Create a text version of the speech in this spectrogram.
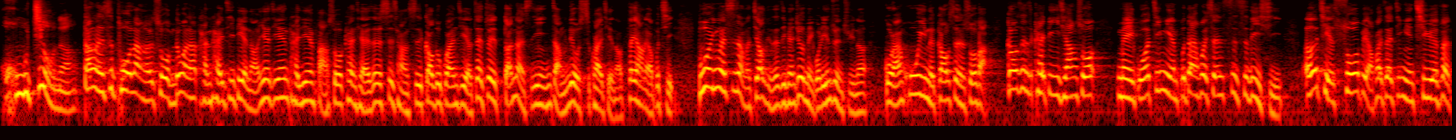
呼救呢？当然是破浪而出。我们都往他谈台积电哦，因为今天台积电法说看起来这个市场是高度关键，在最短短时间已经涨了六十块钱了，非常了不起。不过因为市场的焦点在这边，就是美国联准局呢，果然呼应了高盛的说法。高盛是开第一枪，说美国今年不但会升四次利息，而且缩表会在今年七月份。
